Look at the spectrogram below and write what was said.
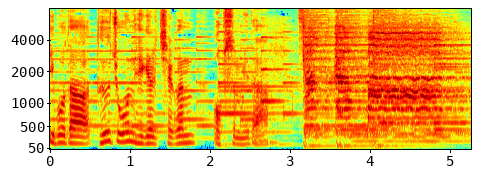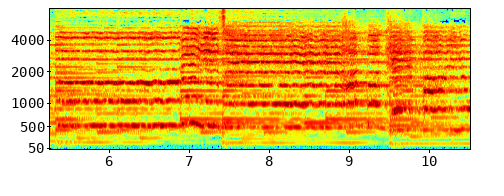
이보다 더 좋은 해결책은 없습니다. 잠깐만 우리 이제 한번 해봐요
